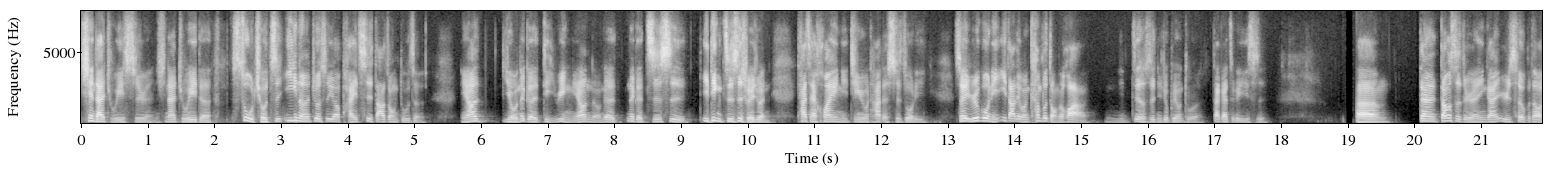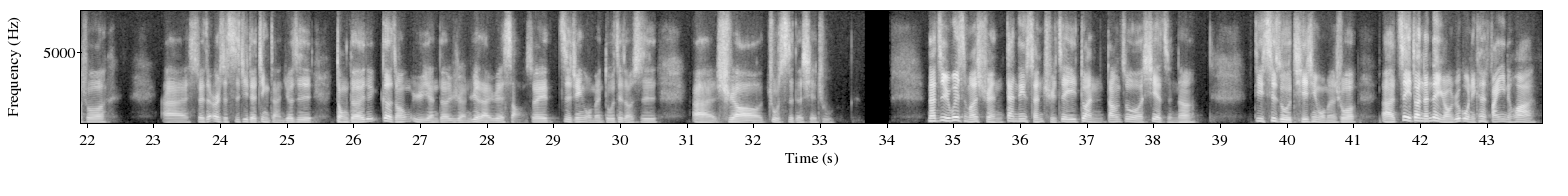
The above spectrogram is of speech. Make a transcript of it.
现代主义诗人，现代主义的诉求之一呢，就是要排斥大众读者，你要有那个底蕴，你要有那个那个知识一定知识水准，他才欢迎你进入他的诗作里。所以如果你意大利文看不懂的话，你这首诗你就不用读了，大概这个意思。嗯，但当时的人应该预测不到说，呃，随着二十世纪的进展，就是懂得各种语言的人越来越少，所以至今我们读这首诗，呃，需要注释的协助。那至于为什么选但丁《神曲》这一段当做谢子呢？第四组提醒我们说，呃，这一段的内容，如果你看翻译的话，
